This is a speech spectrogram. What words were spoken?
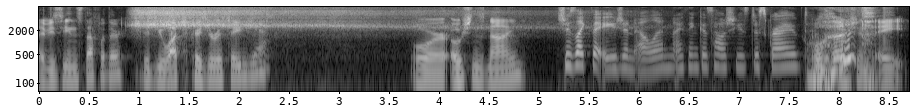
Have you seen stuff with her? Did you watch Crazy Rich Asians or Ocean's Nine? She's like the Asian Ellen, I think is how she's described. What? Ocean's Eight.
